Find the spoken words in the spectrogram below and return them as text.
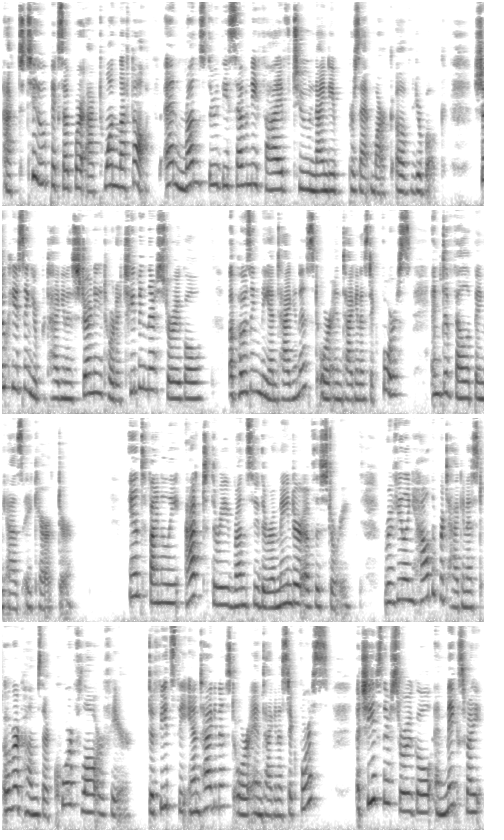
Act 2 picks up where Act 1 left off and runs through the 75 to 90% mark of your book, showcasing your protagonist's journey toward achieving their story goal, opposing the antagonist or antagonistic force, and developing as a character. And finally, Act 3 runs through the remainder of the story, revealing how the protagonist overcomes their core flaw or fear, defeats the antagonist or antagonistic force, achieves their story goal, and makes right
